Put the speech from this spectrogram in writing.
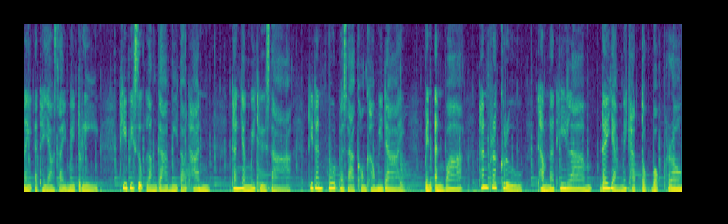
ในอัธยาศัยไมตรี ที่ภิกษุลังกามีต่อท่าน ทั้งยังไม่ถือสาที่ท่านพูดภาษาของเขาไม่ได้ เป็นอันว่าท่านพระครูทำหน้าที่ล่ามได้อย่างไม่ขัดตกบกพร่อง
